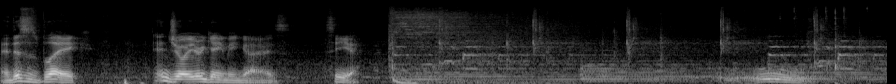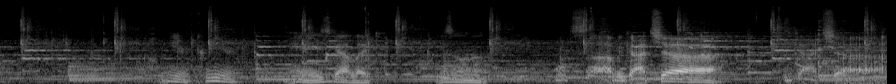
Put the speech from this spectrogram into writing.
And this is Blake. Enjoy your gaming, guys. See ya. Ooh. Come here, come here. Man, he's got like, he's on a, what's up? We gotcha. We gotcha.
